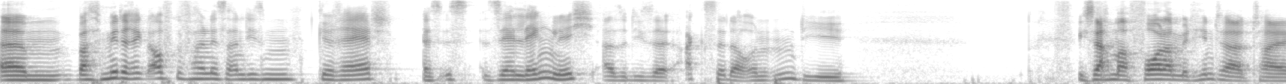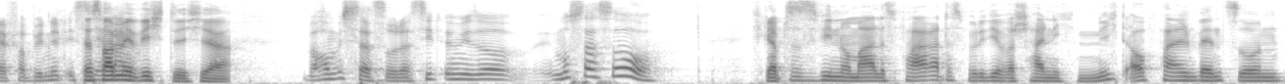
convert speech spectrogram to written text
Ähm, was mir direkt aufgefallen ist an diesem Gerät, es ist sehr länglich, also diese Achse da unten, die, ich sag mal, Vorder- mit Hinterteil verbindet, ist Das war mir wichtig, ja. Warum ist das so? Das sieht irgendwie so, muss das so? Ich glaube, das ist wie ein normales Fahrrad. Das würde dir wahrscheinlich nicht auffallen, wenn es so ein,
